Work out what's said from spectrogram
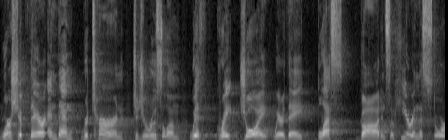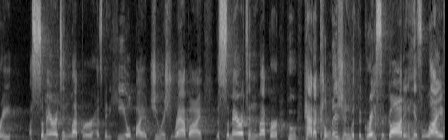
worship there and then return to Jerusalem with great joy where they bless God. And so, here in this story a Samaritan leper has been healed by a Jewish rabbi. The Samaritan leper who had a collision with the grace of God in his life,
